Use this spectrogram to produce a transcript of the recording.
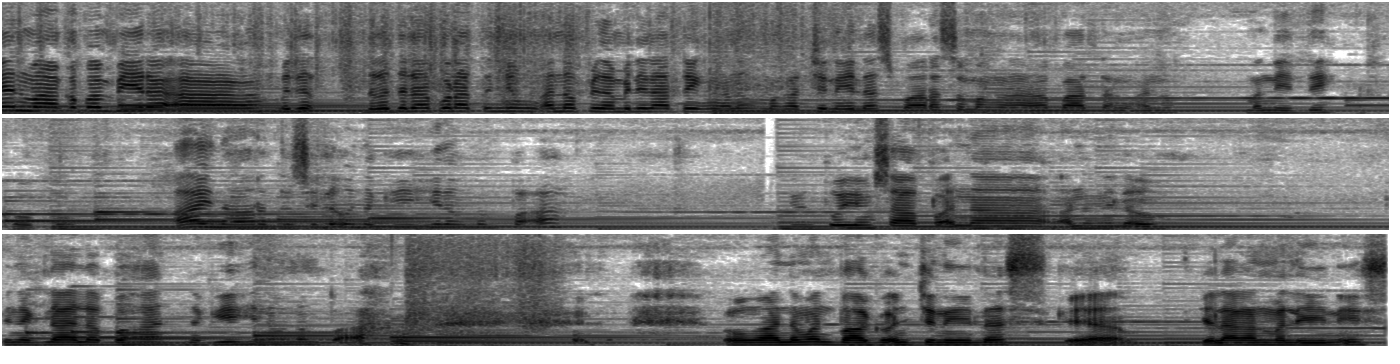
Ayan mga kapambira, mada- dala-dala po natin yung ano, pinamili natin ano, mga tsinelas para sa mga batang ano, manide. Opo. Ay, naroon doon sila, oh, naghihinaw ng paa. Yun po yung sapa na ano nila, oh, pinaglalabahan, naghihinaw ng paa. Oo nga naman, bago ang tsinelas, kaya kailangan malinis.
